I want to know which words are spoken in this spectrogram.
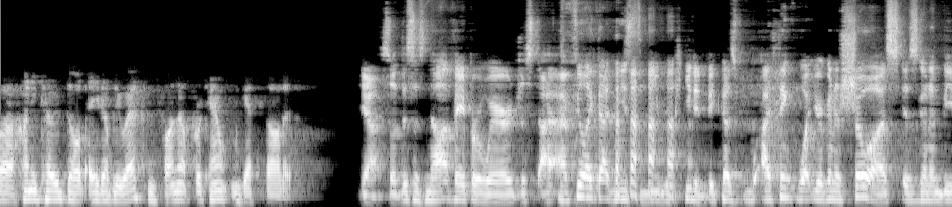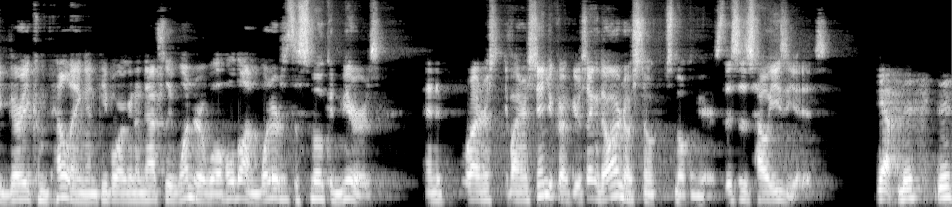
uh, honeycode.aws and sign up for account and get started. Yeah, so this is not vaporware. Just I, I feel like that needs to be repeated because I think what you're going to show us is going to be very compelling, and people are going to naturally wonder, well, hold on, what is the smoke and mirrors? And if, if I understand you correctly, you're saying there are no smoke, smoke and mirrors. This is how easy it is. Yeah, this this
